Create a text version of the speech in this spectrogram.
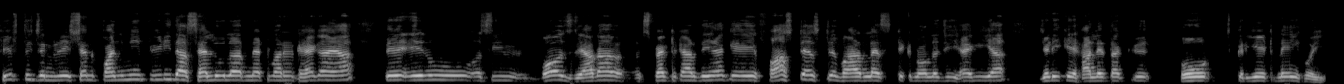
5th ਜਨਰੇਸ਼ਨ ਪੰਜਵੀਂ ਪੀੜ੍ਹੀ ਦਾ ਸੈਲੂਲਰ ਨੈਟਵਰਕ ਹੈਗਾ ਆ ਤੇ ਇਹਨੂੰ ਅਸੀਂ ਬਹੁਤ ਜ਼ਿਆਦਾ ਐਕਸਪੈਕਟ ਕਰਦੇ ਹਾਂ ਕਿ ਇਹ ਫਾਸਟੈਸਟ ਵਾਇਰਲੈਸ ਟੈਕਨੋਲੋਜੀ ਹੈਗੀ ਆ ਜਿਹੜੀ ਕਿ ਹਾਲੇ ਤੱਕ ਹੋਰ ਕ੍ਰੀਏਟ ਨਹੀਂ ਹੋਈ।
